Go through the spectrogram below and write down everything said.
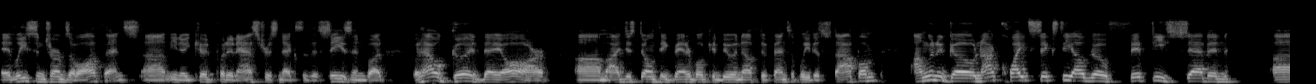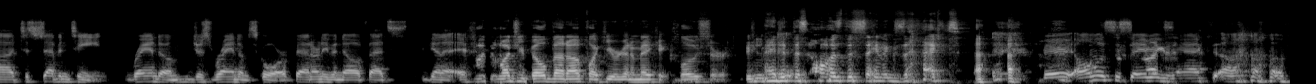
at least in terms of offense. Um, you know, you could put an asterisk next to the season, but with how good they are, um, I just don't think Vanderbilt can do enough defensively to stop them. I'm going to go not quite 60. I'll go 57 uh, to 17 random, just random score. I don't even know if that's gonna. If why'd you build that up like you were gonna make it closer? You made it this almost the same exact. very almost the same exact um,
